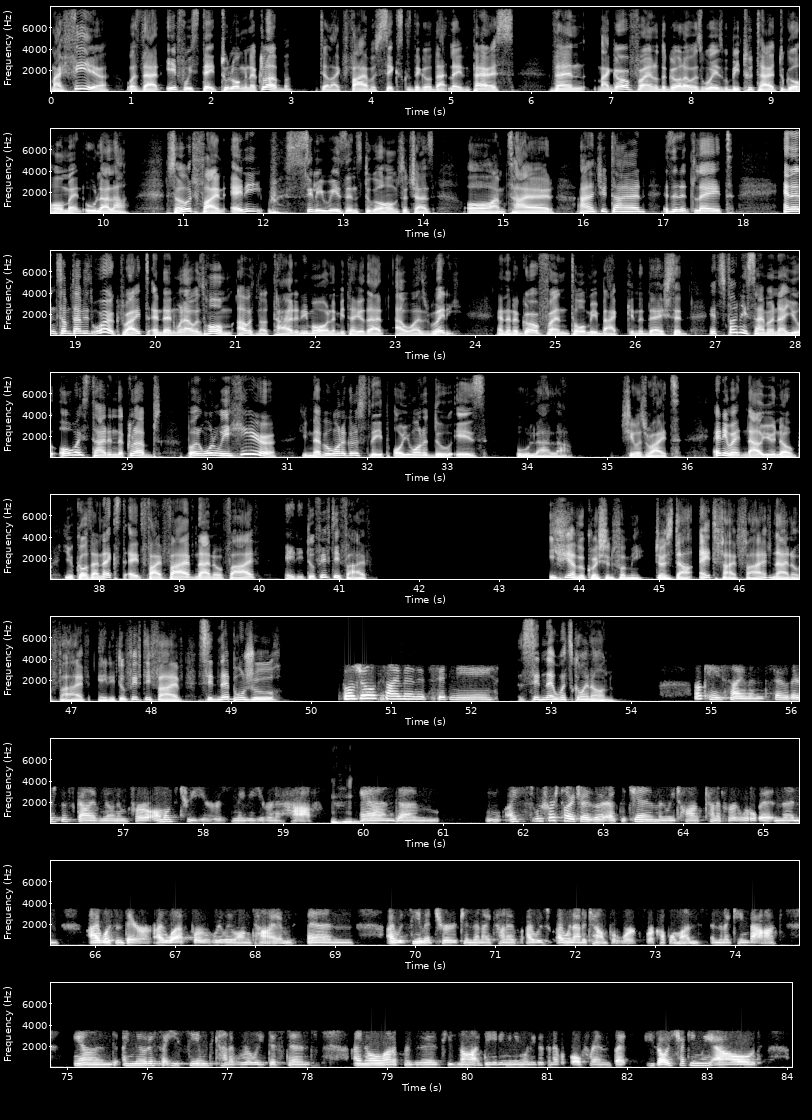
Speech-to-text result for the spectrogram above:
my fear was that if we stayed too long in a club, till like five or six, because they go that late in Paris, then my girlfriend or the girl I was with would be too tired to go home and ooh la la. So I would find any silly reasons to go home, such as, oh, I'm tired. Aren't you tired? Isn't it late? And then sometimes it worked, right? And then when I was home, I was not tired anymore. Let me tell you that. I was ready. And then a girlfriend told me back in the day, she said, It's funny, Simon, now you always tired in the clubs, but when we hear you never want to go to sleep, all you want to do is ooh la la. She was right. Anyway, now you know. You call the next 855 905 8255. If you have a question for me, just dial 855 905 8255. Sydney, bonjour. Bonjour, Simon. It's Sydney. Sydney, what's going on? Okay, Simon. So there's this guy. I've known him for almost two years, maybe a year and a half. Mm-hmm. And um, I we first saw each other at the gym, and we talked kind of for a little bit, and then I wasn't there. I left for a really long time, and I would see him at church, and then I kind of I was I went out of town for work for a couple months, and then I came back, and I noticed that he seemed kind of really distant. I know a lot of his. He's not dating anyone. He doesn't have a girlfriend, but he's always checking me out.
